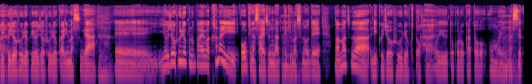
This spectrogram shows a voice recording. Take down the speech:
陸上風力、洋上風力ありますが、うん、えー、洋上風力の場合はかなり大きなサイズになってきますので、うん、まあ、まずは陸上風力とい。うところかと思います。はい、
